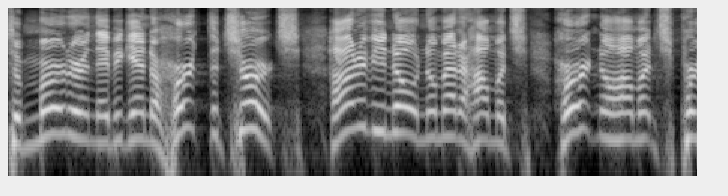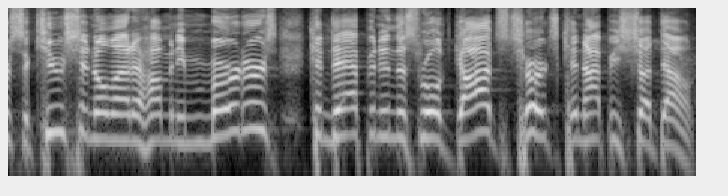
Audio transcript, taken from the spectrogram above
to murder and they began to hurt the church. How many of you know no matter how much hurt, no how much persecution, no matter how many murders can happen in this world, God's church cannot be shut down.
